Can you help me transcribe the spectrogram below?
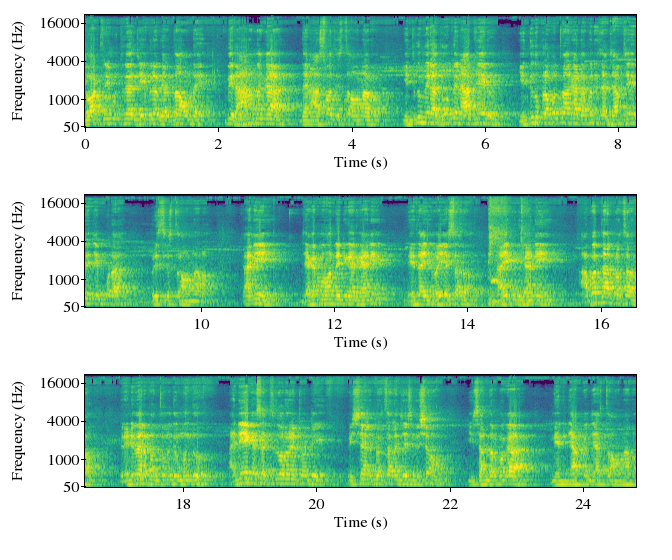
తోట శ్రీమూర్తి గారి జేబులో వెళ్తూ ఉంది. మీరు ఆనందంగా దాన్ని ఆస్వాదిస్తూ ఉన్నారు. ఎందుకు మీరు ఆ దోపిడీని ఆపేయరు చేయరు? ఎందుకు ప్రభుత్వానికి ఆ డబ్బుని జమ చేయరని చెప్పి కూడా ప్రశ్నిస్తూ ఉన్నాను. కానీ జగన్మోహన్ రెడ్డి గారు కానీ లేదా ఈ వైఎస్ఆర్ నాయకులు కానీ అబద్ధాల ప్రచారం రెండు వేల పంతొమ్మిదికి ముందు అనేక సత్యదూరమైనటువంటి విషయాలు ప్రచారం చేసిన విషయం ఈ సందర్భంగా నేను జ్ఞాపకం చేస్తూ ఉన్నాను.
